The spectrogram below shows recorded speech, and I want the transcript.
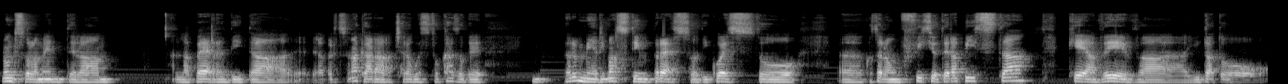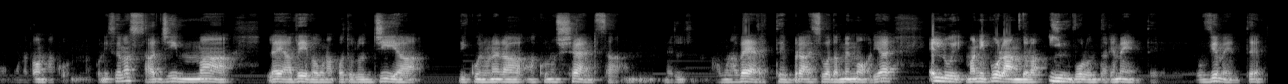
non solamente la, la perdita della persona cara, c'era questo caso che per me è rimasto impresso di questo, eh, cos'era, un fisioterapista che aveva aiutato una donna con, con i suoi massaggi, ma lei aveva una patologia di cui non era a conoscenza, nel, una vertebra, adesso vado a memoria, eh, e lui manipolandola involontariamente, ovviamente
